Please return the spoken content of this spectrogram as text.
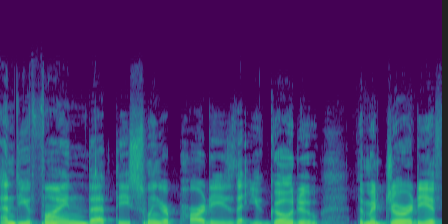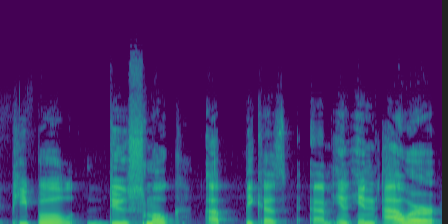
And do you find that the swinger parties that you go to, the majority of people do smoke up because um, in in our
